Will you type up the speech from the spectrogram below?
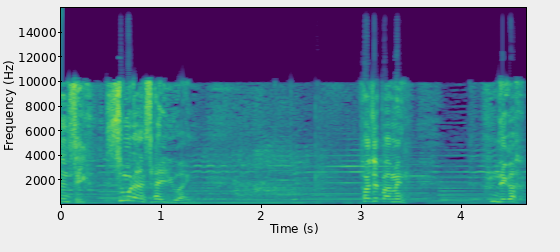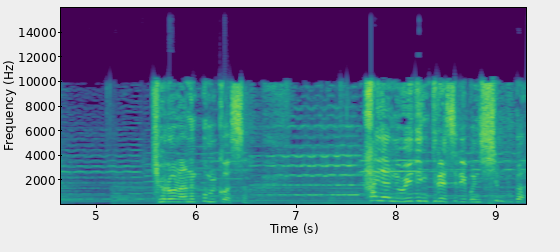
구사 년생 21살 유아인. 어젯밤엔 내가 결혼하는 꿈을 꿨어. 하얀 웨딩 드레스를 입은 신부가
